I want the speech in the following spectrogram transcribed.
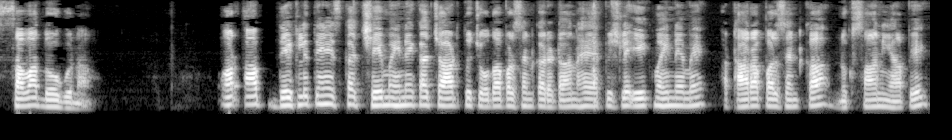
सवा दो गुना। और आप देख लेते हैं इसका छह महीने का चार्ट तो चौदह परसेंट का रिटर्न है। पिछले एक महीने में अठारह परसेंट का नुकसान यहाँ पे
